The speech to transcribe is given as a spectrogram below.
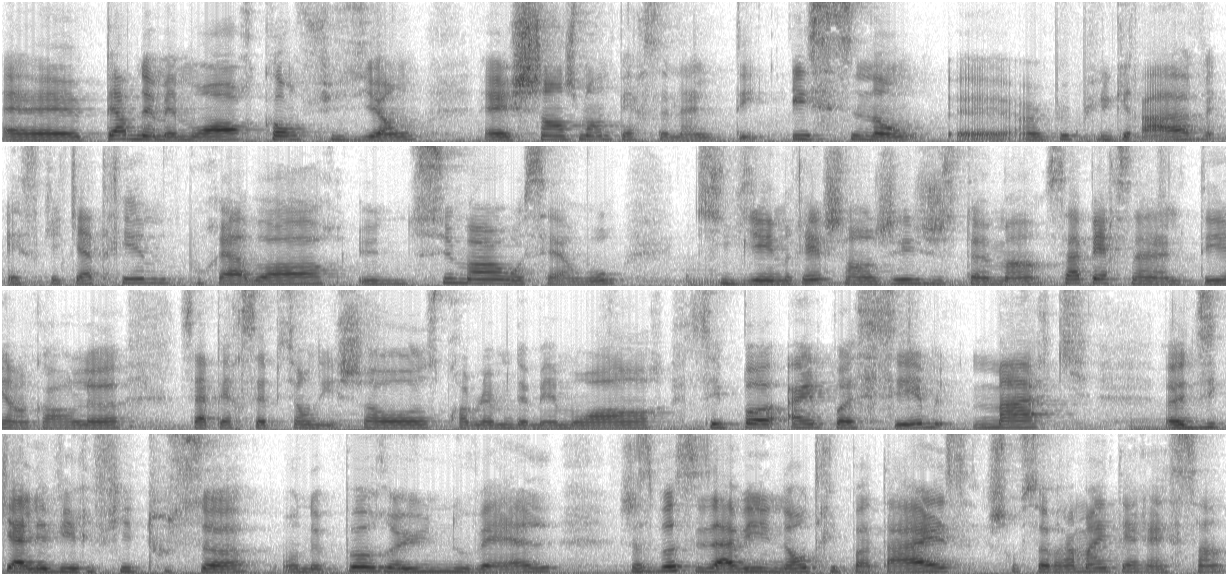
euh, perte de mémoire, confusion, euh, changement de personnalité. Et sinon, un peu plus grave, est-ce que Catherine pourrait avoir une tumeur au cerveau qui viendrait changer justement sa personnalité, encore là, sa perception des choses, problème de mémoire? C'est pas impossible. Marc a dit qu'elle allait vérifier tout ça. On n'a pas eu de nouvelles. Je sais pas si vous avez une autre hypothèse. Je trouve ça vraiment intéressant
